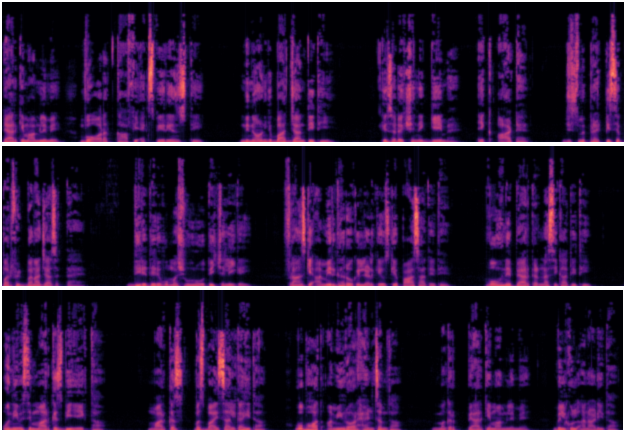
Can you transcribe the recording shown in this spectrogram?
प्यार के मामले में वो औरत काफ़ी एक्सपीरियंस थी। निनॉन ये बात जानती थी कि सडक्शन एक गेम है, एक आर्ट है, जिसमें प्रैक्टिस से परफेक्ट बना जा सकता है। धीरे धीरे वो मशहूर होती चली गई। फ्रांस के अमीर घरों के लड़के उसके पास आते थे। वो उन्हें प्यार करना सिखाती थी। उन्हीं में से मार्कस भी एक था। मार्कस बस बाईस साल का ही था। वो बहुत अमीर और हैंडसम था, मगर प्यार के मामले में बिल्कुल अनाड़ी था।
